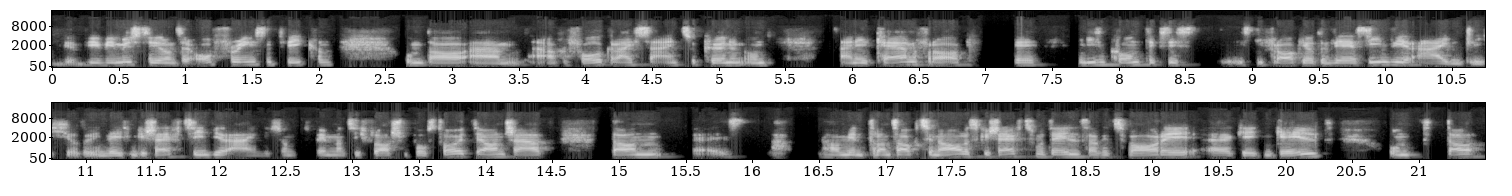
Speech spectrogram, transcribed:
wie, wie müssen wir unsere Offerings entwickeln, um da ähm, auch erfolgreich sein zu können. Und eine Kernfrage in diesem Kontext ist, ist die Frage, oder wer sind wir eigentlich oder in welchem Geschäft sind wir eigentlich? Und wenn man sich Flaschenpost heute anschaut, dann äh, haben wir ein transaktionales Geschäftsmodell, sage jetzt Ware äh, gegen Geld. Und da,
